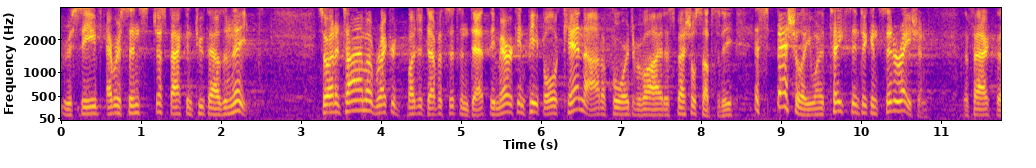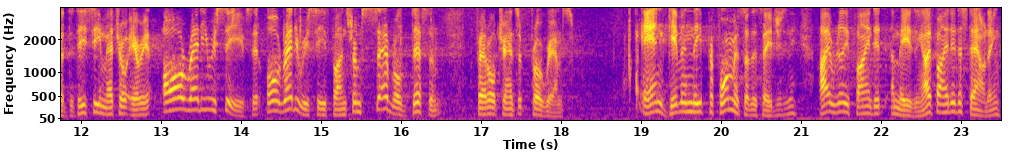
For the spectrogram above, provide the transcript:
received ever since just back in 2008. So at a time of record budget deficits and debt, the American people cannot afford to provide a special subsidy, especially when it takes into consideration the fact that the D.C. metro area already receives, it already received funds from several different federal transit programs. And given the performance of this agency, I really find it amazing. I find it astounding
